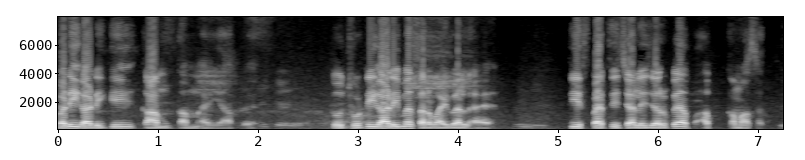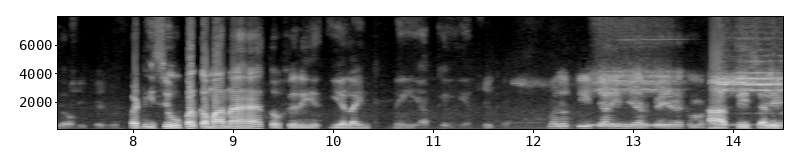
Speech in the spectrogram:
बड़ी गाड़ी की काम कम है यहाँ पे ਠੀਕ ਹੈ ਜੀ तो छोटी गाड़ी में सर्वाइवल है ਹਾਂਜੀ, तीस पैंतीस चालीस हजार रुपये आप, आप कमा सकते हो ਠੀਕ ਹੈ ਜੀ बट इससे ऊपर कमाना है तो फिर ये, ये लाइन नहीं है आपके लिए ਠੀਕ ਹੈ ਮੰਨ ਲਓ 30 40 ਹਜ਼ਾਰ ਰੁਪਏ ਜਿਹੜਾ ਕਮਾ हाँ तीस चालीस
